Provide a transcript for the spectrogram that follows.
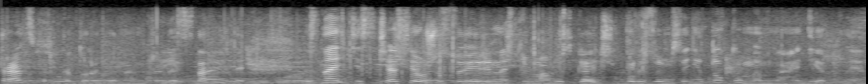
транспорт, который вы нам предоставили. Вы знаете, сейчас я уже с уверенностью могу сказать, что пользуемся не только мы многодетные,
